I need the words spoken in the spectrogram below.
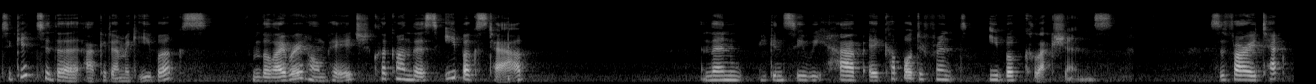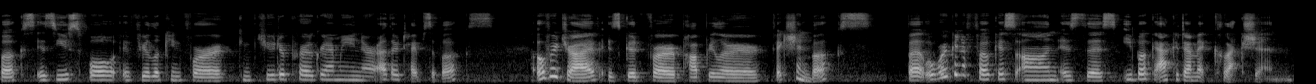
to get to the academic ebooks, from the library homepage, click on this eBooks tab, and then you can see we have a couple different ebook collections. Safari Tech Books is useful if you're looking for computer programming or other types of books. Overdrive is good for popular fiction books, but what we're going to focus on is this ebook academic collection.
